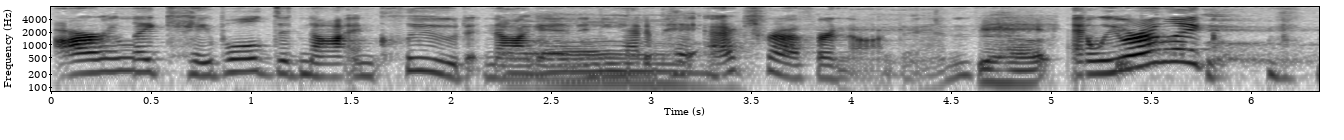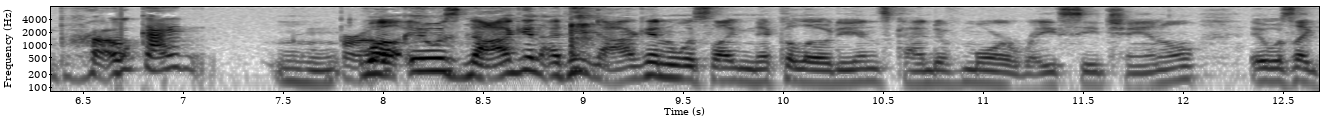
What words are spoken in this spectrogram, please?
our like cable did not include Noggin, and you had to pay extra for Noggin. Oh. Yeah. And we were like broke. I broke. Well, it was Noggin. I think Noggin was like Nickelodeon's kind of more racy channel. It was like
